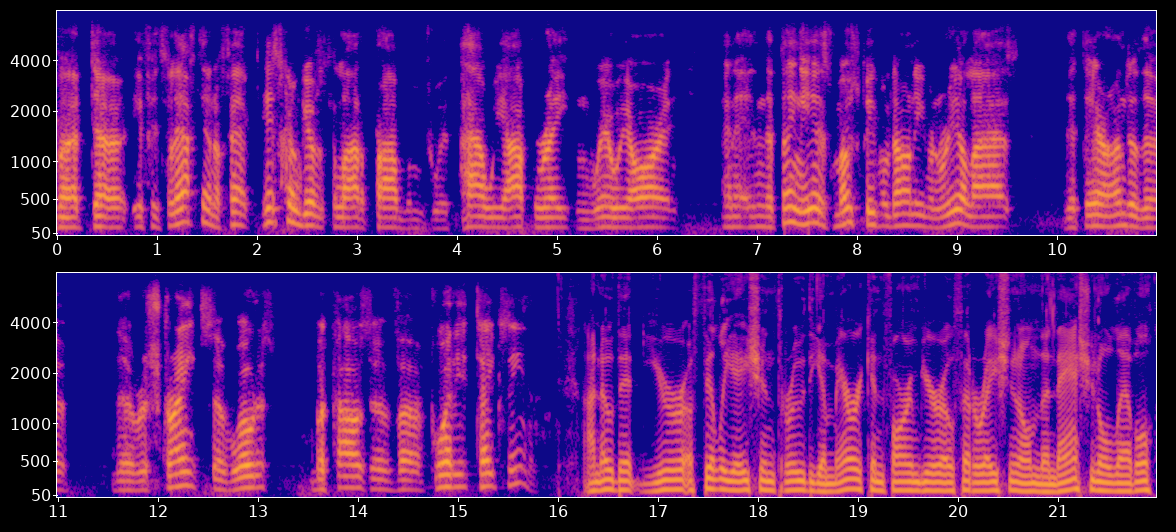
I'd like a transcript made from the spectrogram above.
But uh, if it's left in effect, it's going to give us a lot of problems with how we operate and where we are. And, and, and the thing is, most people don't even realize that they're under the, the restraints of WOTUS because of uh, what it takes in. I know that your affiliation through the American Farm Bureau Federation on the national level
